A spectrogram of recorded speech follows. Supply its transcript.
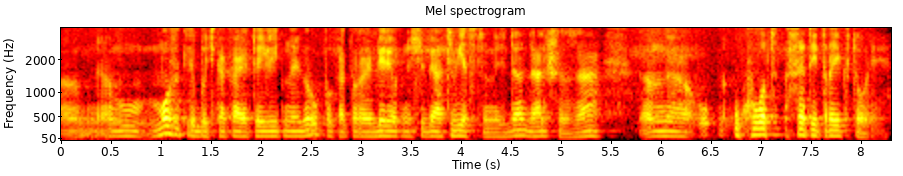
может ли быть какая-то элитная группа, которая берет на себя ответственность да, дальше за уход с этой траектории.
